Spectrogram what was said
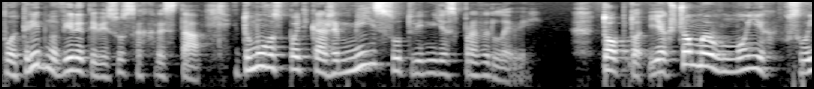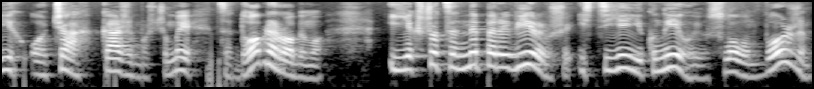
потрібно вірити в Ісуса Христа. І тому Господь каже: мій суд Він є справедливий. Тобто, якщо ми в моїх в своїх очах кажемо, що ми це добре робимо, і якщо це не перевіривши із цією книгою Словом Божим,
